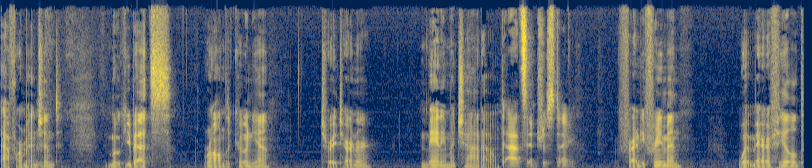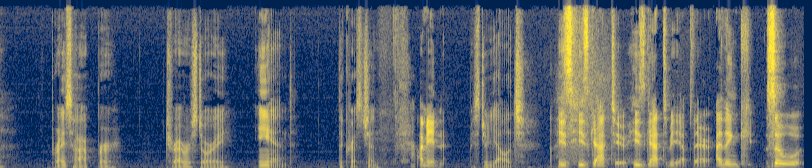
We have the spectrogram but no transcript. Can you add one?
aforementioned, Mookie Betts, Ronald Acuna, Trea Turner, Manny Machado, That's interesting. Freddie Freeman, Whit Merrifield, Bryce Harper, Trevor Story, and the Christian, I mean, Mr. Yelich. he's he's got to. He's got to be up there. I think so.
